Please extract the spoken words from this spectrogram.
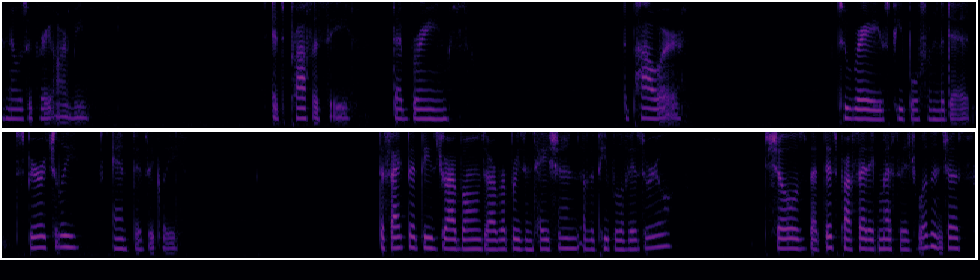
and there was a great army. It's prophecy that brings the power to raise people from the dead, spiritually and physically. The fact that these dry bones are a representation of the people of Israel shows that this prophetic message wasn't just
